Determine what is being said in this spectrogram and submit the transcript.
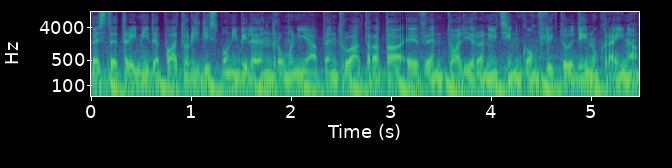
Peste 3.000 de paturi disponibile în România pentru a trata eventuali răniți în conflictul din Ucraina.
